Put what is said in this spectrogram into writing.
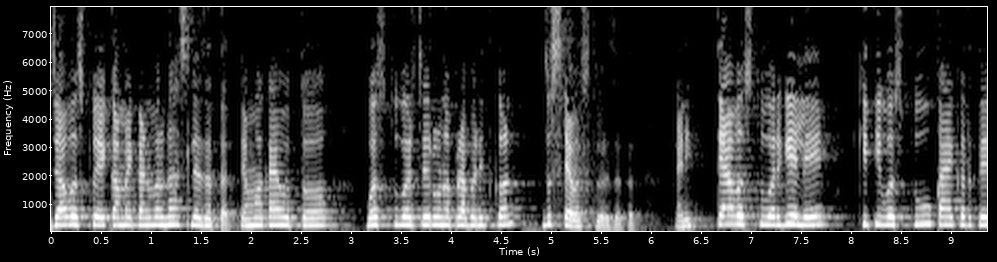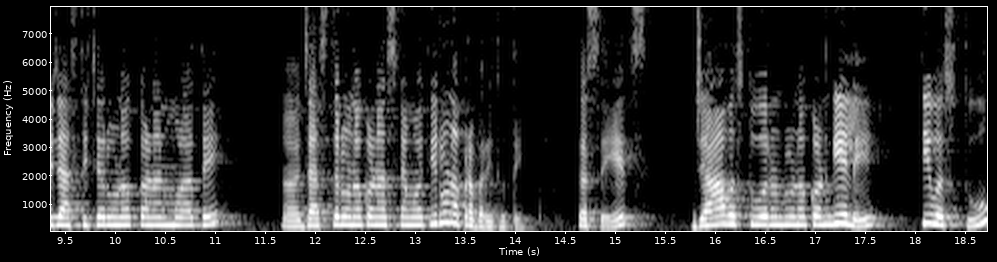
ज्या वस्तू एकामेकांवर घासल्या जातात तेव्हा काय होतं? वस्तूवरचे ऋणप्रभारित कण दुसऱ्या वस्तूवर जातात. आणि त्या वस्तूवर गेले की ती वस्तू काय करते? जास्तीच्या ऋणकणांमुळे ते जास्त ऋणकण असल्यामुळे ती ऋणप्रभारित होते. तसेच ज्या वस्तूवरून ऋणकण गेले ती वस्तू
